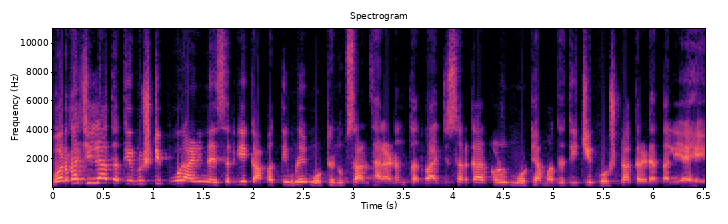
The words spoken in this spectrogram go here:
वर्धा जिल्ह्यात अतिवृष्टी पूर आणि नैसर्गिक आपत्तीमुळे मोठे नुकसान झाल्यानंतर राज्य सरकारकडून मोठ्या मदतीची घोषणा करण्यात आली आहे.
